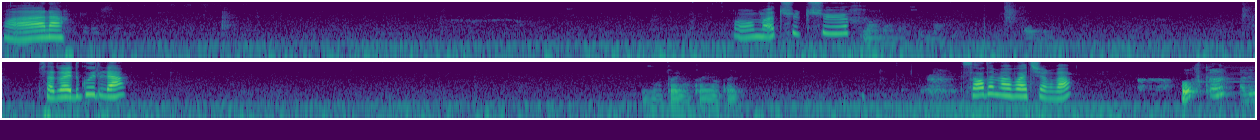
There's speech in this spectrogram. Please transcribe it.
Voilà. Oh, ma tuture. Non, non, non, c'est mort. Ça doit être good, là. Vas-y, on taille, on taille, on taille. Sors de ma voiture, va. Oh putain Allez,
